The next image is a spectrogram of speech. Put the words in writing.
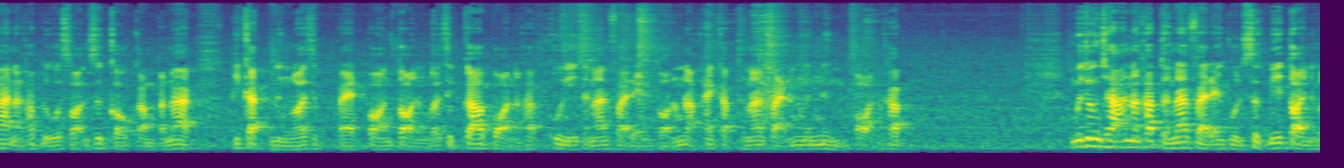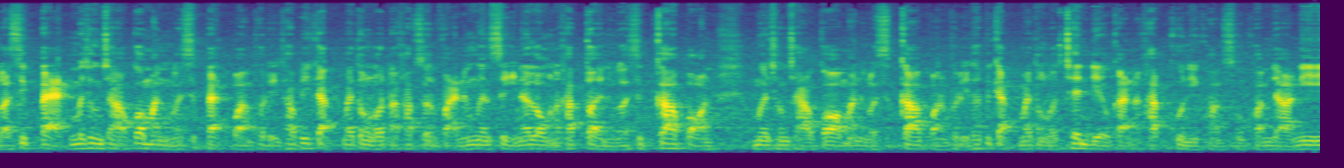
นาตนะครับหรือว่าสอนศึกกอกำปนาตพิกัด 118 ปอนด์ต่อ119 ปอนด์นะครับคู่นี้ทางด้านฝ่ายแดงต่อน้ำหนักให้กับทางด้านฝ่ายน้ำเงิน 1 ปอนด์ครับ เมื่อช่วงเช้านะครับทางด้านฝ่ายแดงขุนศึกนี่ต่อย 118 เมื่อช่วงเช้าก็มัน118 ปอนด์พอดีเท่าพิกัดไม่ต้องลดนะครับ ส่วนฝ่ายน้ำเงินสีนรงค์นะครับต่อย 119 ปอนด์ เมื่อช่วงเช้าก็มัน119 ปอนด์พอดีเท่าพิกัดไม่ต้องลดเช่นเดียวกันนะครับคู่นี้ความสูงความยาวนี่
